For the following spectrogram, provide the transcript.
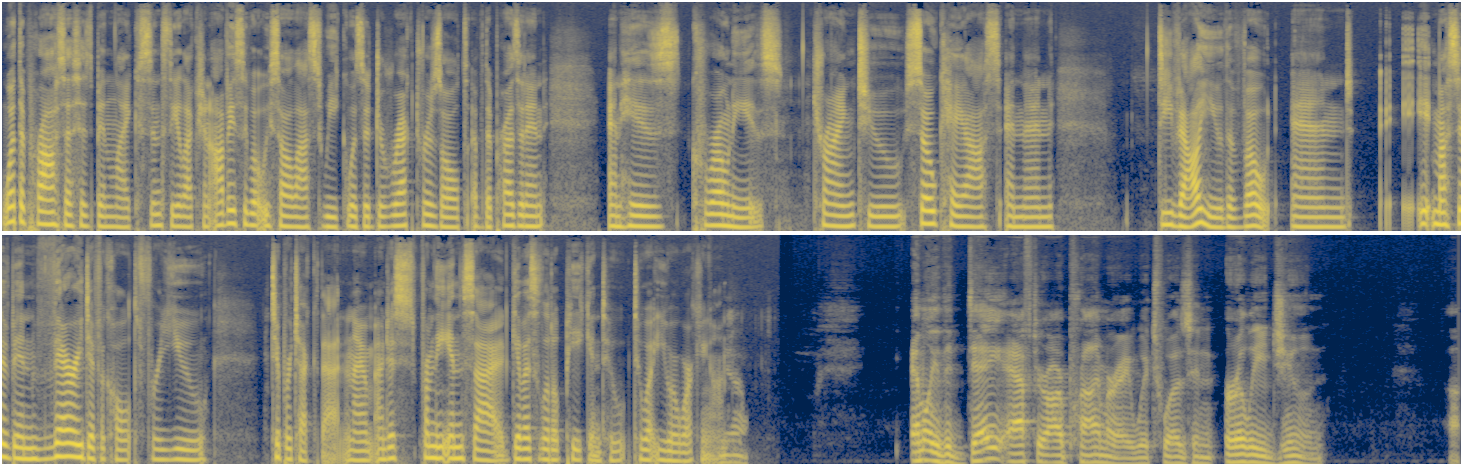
what the process has been like since the election. Obviously what we saw last week was a direct result of the president and his cronies trying to sow chaos and then devalue the vote and it must have been very difficult for you to protect that and I'm, I'm just from the inside give us a little peek into to what you were working on yeah Emily, the day after our primary, which was in early June, uh,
